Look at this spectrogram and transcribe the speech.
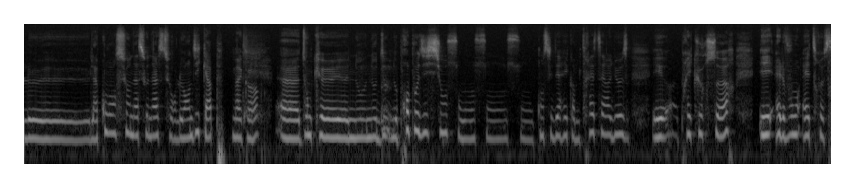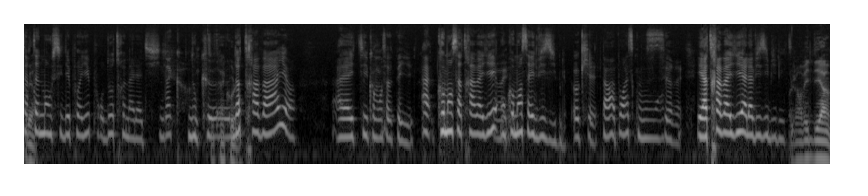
le- la Convention nationale sur le handicap. D'accord. Donc nos, nos- nos propositions sont, sont- sont considérées comme très sérieuses et précurseurs et elles vont être certainement aussi déployées pour d'autres maladies. D'accord. Donc cool. notre travail a été Commence à te payer. ah, commence à travailler, Ouais. on commence à être visible Ok. par rapport à ce qu'on vrai. et à travailler à la visibilité. J'ai envie de dire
